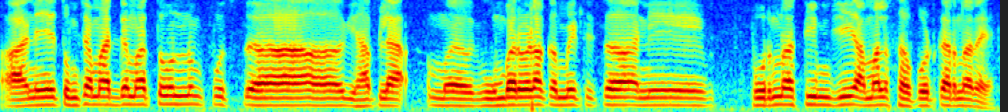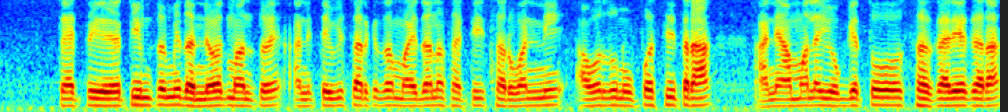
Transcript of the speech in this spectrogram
आणि तुमच्या माध्यमातून पुस्त ह्या आपल्या म- उंबरवेडा कमिटीचं आणि पूर्ण टीम जी आम्हाला सपोर्ट करणार आहे त्या टी टीमचं मी धन्यवाद मानतोय. आणि तेवीस तारखेच्या मैदानासाठी सर्वांनी आवर्जून उपस्थित राहा आणि आम्हाला योग्य तो सहकार्य करा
